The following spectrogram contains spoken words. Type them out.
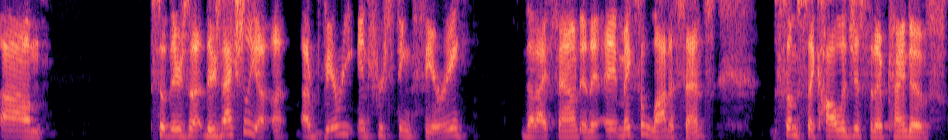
Um, so there's a there's actually a, a very interesting theory that I found, and it, it makes a lot of sense. Some psychologists that have kind of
